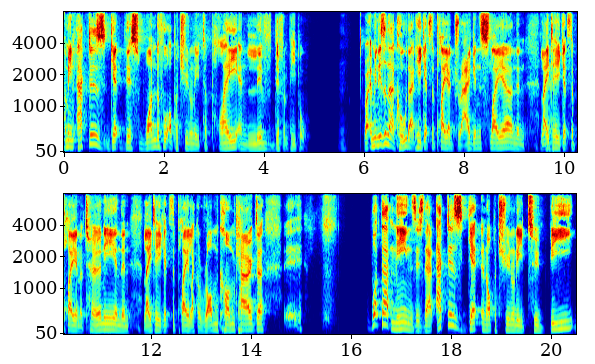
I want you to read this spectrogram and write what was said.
I mean, actors get this wonderful opportunity to play and live different people. Right. I mean, isn't that cool that he gets to play a dragon slayer and then later yeah. he gets to play an attorney and then later he gets to play like a rom com character? Eh, what that means is that actors get an opportunity to be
